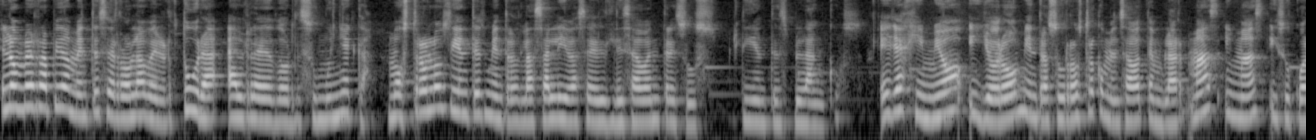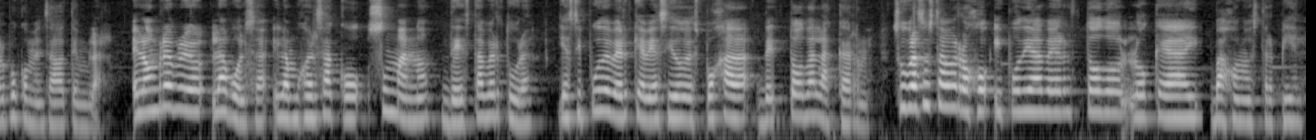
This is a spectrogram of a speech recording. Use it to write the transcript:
el hombre rápidamente cerró la abertura alrededor de su muñeca. Mostró los dientes mientras la saliva se deslizaba entre sus dientes blancos. Ella gimió y lloró mientras su rostro comenzaba a temblar más y más y su cuerpo comenzaba a temblar. El hombre abrió la bolsa y la mujer sacó su mano de esta abertura y así pude ver que había sido despojada de toda la carne. Su brazo estaba rojo y podía ver todo lo que hay bajo nuestra piel.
